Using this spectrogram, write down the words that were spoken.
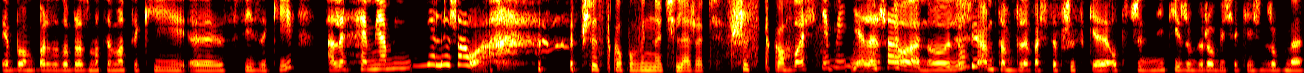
Ja byłam bardzo dobra z matematyki, e, z fizyki, ale chemia mi nie leżała. Wszystko powinno ci leżeć. Wszystko. Właśnie mi nie leżała. No, lubiłam tam wlewać te wszystkie odczynniki, żeby robić jakieś drobne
